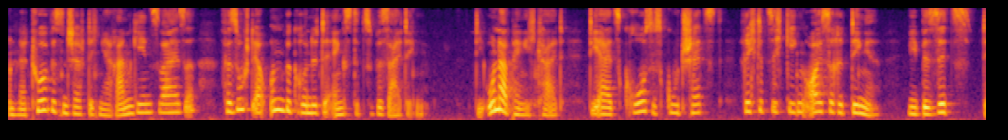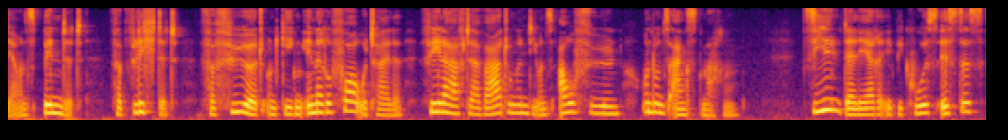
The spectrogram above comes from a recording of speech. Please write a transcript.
und naturwissenschaftlichen Herangehensweise versucht er unbegründete Ängste zu beseitigen. Die Unabhängigkeit, die er als großes Gut schätzt, richtet sich gegen äußere Dinge wie Besitz, der uns bindet, verpflichtet, verführt und gegen innere Vorurteile, fehlerhafte Erwartungen, die uns auffühlen und uns Angst machen. Ziel der Lehre Epikurs ist es,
